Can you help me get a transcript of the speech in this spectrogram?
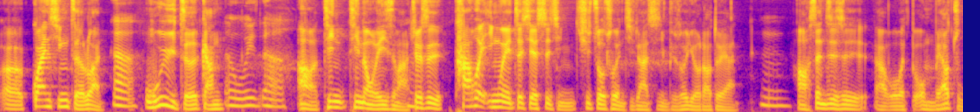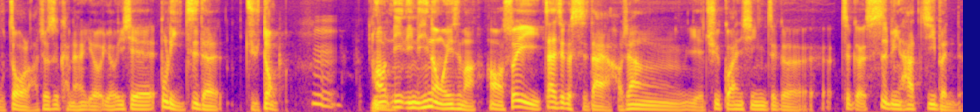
呃，关心则乱，嗯，无欲则刚，嗯，无欲则啊、哦，听听懂我的意思吗？嗯、就是他会因为这些事情去做出很极端的事情，比如说游到对岸。嗯，啊、哦，甚至是啊，我我们不要诅咒了，就是可能有有一些不理智的举动。嗯，好、哦，你你听懂我意思吗？好、哦，所以在这个时代啊，好像也去关心这个这个士兵他基本的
